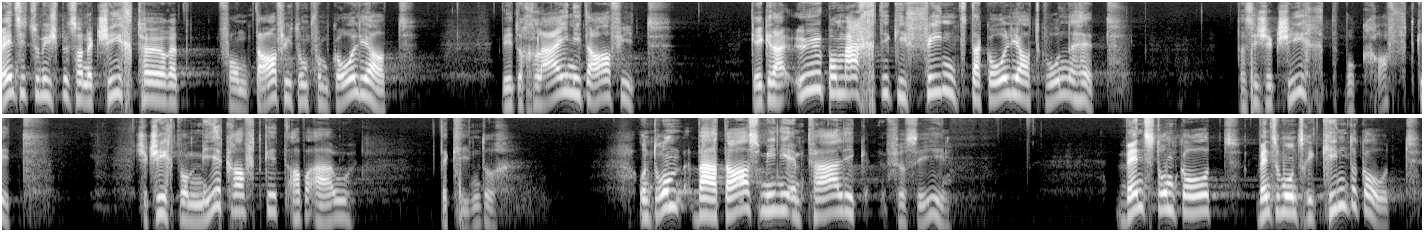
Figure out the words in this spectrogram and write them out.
wenn Sie zum Beispiel so eine Geschichte hören vom David und vom Goliath, wie der kleine David gegen den übermächtigen Find, der Goliath gewonnen hat. Das ist eine Geschichte, die Kraft gibt. Das ist eine Geschichte, die mir Kraft gibt, aber auch den Kindern. Und darum wäre das meine Empfehlung für Sie. Wenn es darum geht, wenn es um unsere Kinder geht,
